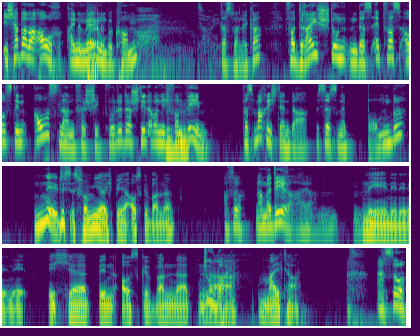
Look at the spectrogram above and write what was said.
ich habe aber auch eine Meldung bekommen. Sorry. Das war lecker. Vor drei Stunden, dass etwas aus dem Ausland verschickt wurde. Da steht aber nicht Mhm. von wem. Was mache ich denn da? Ist das eine Bombe? Nee, das ist von mir. Ich bin ja ausgewandert. Ach so, nach Madeira. Ah ja. Hm. Nee, nee, nee, nee, nee. Ich äh, bin ausgewandert Dubai. nach Malta. Ach so.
